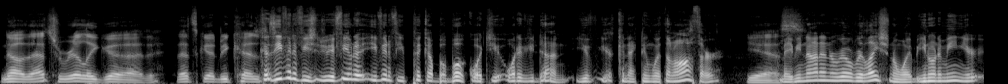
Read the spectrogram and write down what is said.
No, that's really good. That's good because Because even if you if you even if you pick up a book, what you what have you done? you you're connecting with an author, yes, maybe not in a real relational way, but you know what I mean. You're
